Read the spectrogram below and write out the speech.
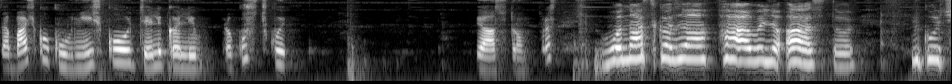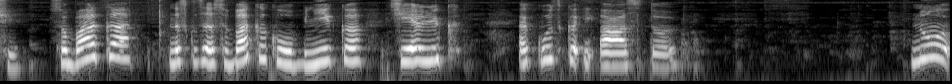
Собачку, клубничку, телека, либо ракушечку и астру. Просто Вона сказала правильно Астор. Ну, коротше, собака, вона сказала собака, клубніка, челік, акуска і Астор. Ну,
